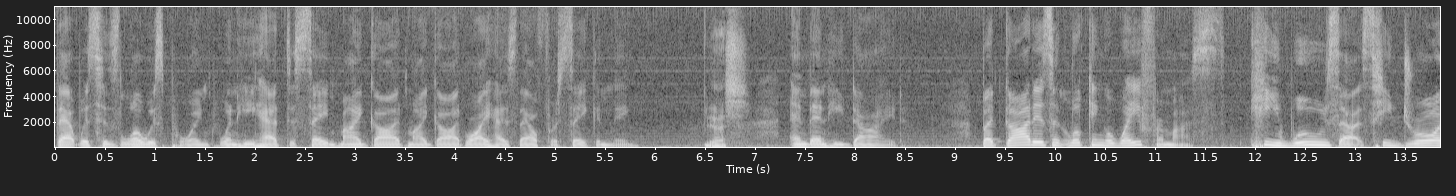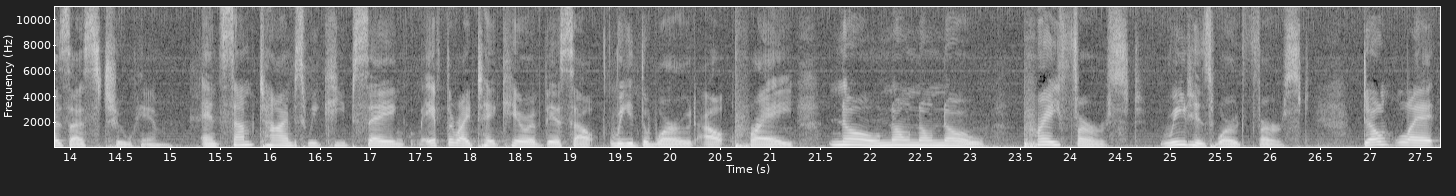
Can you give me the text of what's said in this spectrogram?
that was his lowest point when he had to say, My God, my God, why hast thou forsaken me? Yes. and then he died. But God isn't looking away from us. He woos us, He draws us to Him. And sometimes we keep saying, after I take care of this, I'll read the word, I'll pray. No, no, no, no. Pray first. Read His word first. Don't let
